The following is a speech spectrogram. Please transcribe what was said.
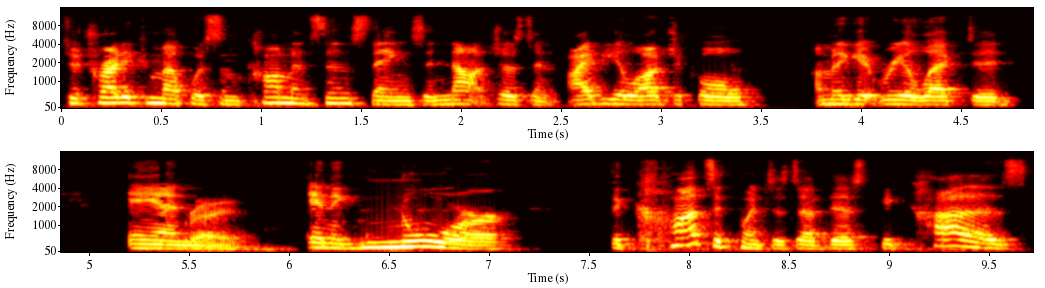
to try to come up with some common sense things and not just an ideological I'm going to get reelected and right. and ignore the consequences of this because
